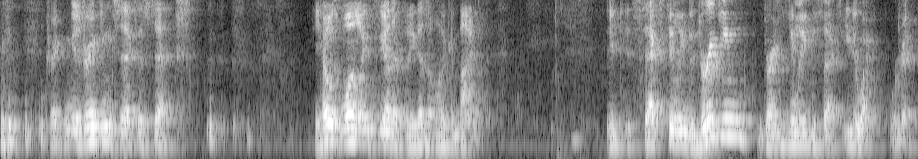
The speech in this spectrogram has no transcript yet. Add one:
drinking is drinking, sex is sex. He hopes one leads to the other, but he doesn't want to combine it. It, it, sex can lead to drinking. Drinking can lead to sex. Either way, we're good.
